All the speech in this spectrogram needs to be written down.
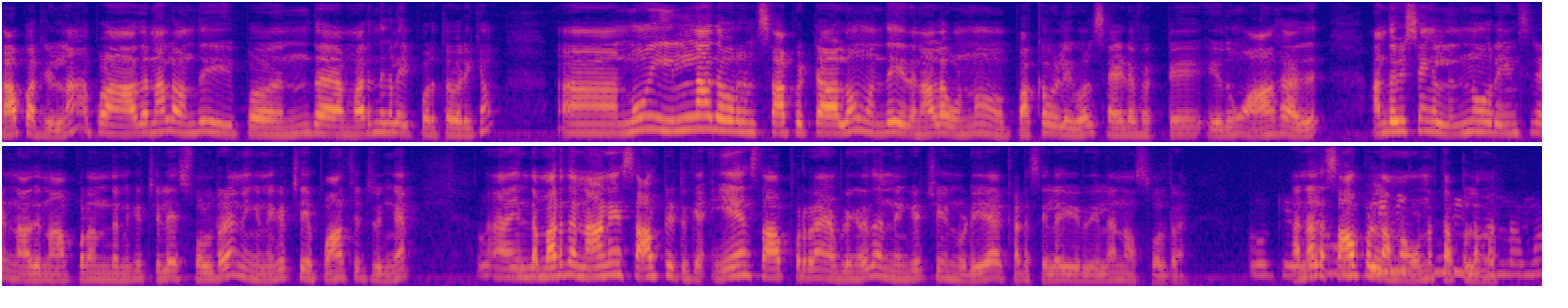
காப்பாற்றிடலாம். அப்போ அதனால் வந்து இப்போ இந்த மருந்துகளை பொறுத்த வரைக்கும் நோய் இல்லாதவர்கள் சாப்பிட்டாலும் வந்து இதனால் ஒன்றும் பக்க விளைவுகள் சைடு எஃபெக்ட்டு எதுவும் ஆகாது. அந்த விஷயங்கள் இன்னும் ஒரு இன்சிடென்ட் அது நான் அப்புறம் இந்த நிகழ்ச்சியிலே சொல்கிறேன் நீங்கள் நிகழ்ச்சியை பார்த்துட்ருங்க இந்த மருந்தை நானே சாப்பிட்டுட்டு இருக்கேன் ஏன் சாப்பிட்றேன் அப்படிங்கிறது அந்த நிகழ்ச்சியினுடைய கடைசியில் இறுதியில் நான் சொல்கிறேன் ஓகே அதனால சாப்பிடலாமா, ஒண்ணும் தப்பு. வரலாமா?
